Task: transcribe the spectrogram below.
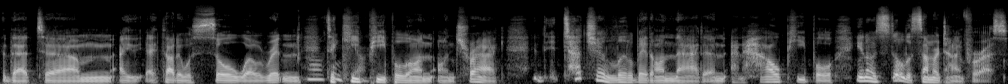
that um, I, I thought it was so well written oh, to keep you. people on on track touch a little bit on that and and how people you know it's still the summertime for us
